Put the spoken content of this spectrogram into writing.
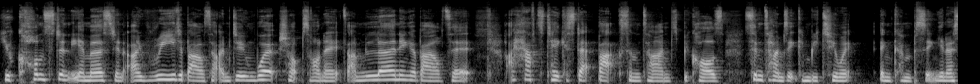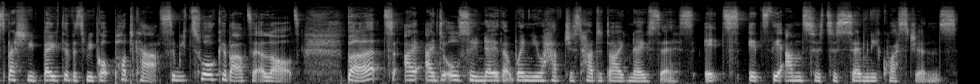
you're constantly immersed in it. I read about it, I'm doing workshops on it, I'm learning about it. I have to take a step back sometimes because sometimes it can be too encompassing you know especially both of us we've got podcasts so we talk about it a lot. But I, I also know that when you have just had a diagnosis it's it's the answer to so many questions.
